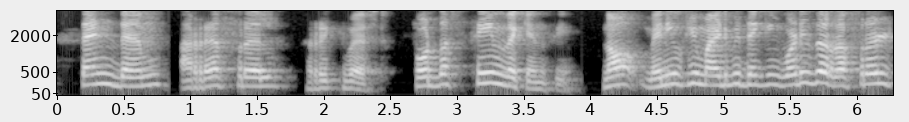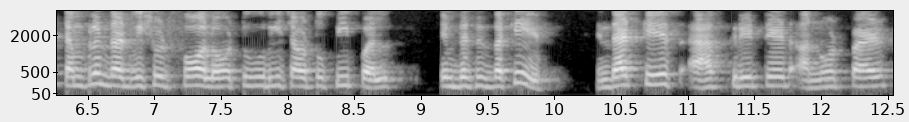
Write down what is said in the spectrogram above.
send them a referral request for the same vacancy. Now many of you might be thinking what is the referral template that we should follow to reach out to people if this is the case? In that case i have created a notepad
